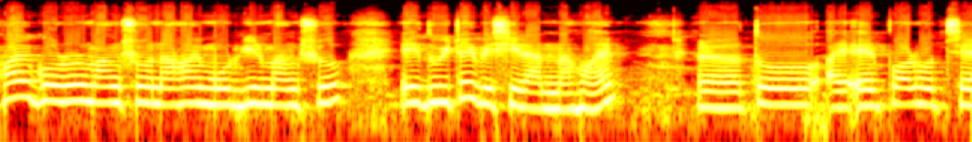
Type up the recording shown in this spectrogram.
হয় গরুর মাংস, না হয় মুরগির মাংস, এই দুইটাই বেশি রান্না হয়। তো এরপর হচ্ছে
